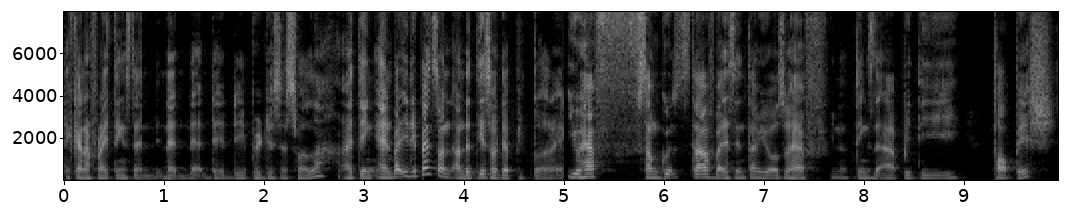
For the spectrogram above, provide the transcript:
the kind of writings that that, that they, they produce as well lah. I think. And but it depends on, on the taste of the people right? You have some good stuff but at the same time you also have you know things that are pretty popish.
